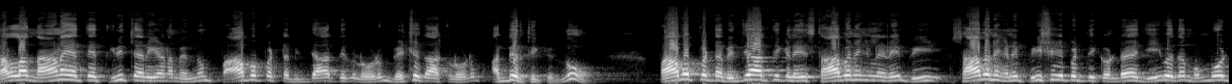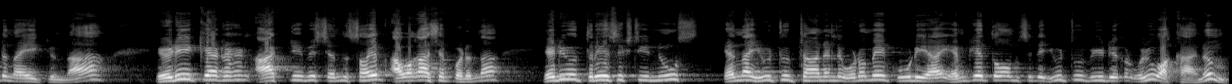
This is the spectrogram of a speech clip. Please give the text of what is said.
കള്ള നാണയത്തെ തിരിച്ചറിയണമെന്നും പാവപ്പെട്ട വിദ്യാർത്ഥികളോടും രക്ഷിതാക്കളോടും അഭ്യർത്ഥിക്കുന്നു. പാവപ്പെട്ട വിദ്യാർത്ഥികളെ സ്ഥാപനങ്ങളുടെയും ഭീ- സ്ഥാപനങ്ങളെ ഭീഷണിപ്പെടുത്തിക്കൊണ്ട് ജീവിതം മുമ്പോട്ട് നയിക്കുന്ന എഡ്യൂക്കേഷൻ ആക്ടിവിസ്റ്റ് എന്ന് സ്വയം അവകാശപ്പെടുന്ന എഡ്യൂ ത്രീ സിക്സ്റ്റി ന്യൂസ് എന്ന യൂട്യൂബ് ചാനലിന്റെ ഉടമയും കൂടിയായ എം കെ തോമസിന്റെ യൂട്യൂബ് വീഡിയോകൾ ഒഴിവാക്കാനും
